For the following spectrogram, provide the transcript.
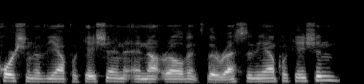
portion of the application and not relevant to the rest of the application.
